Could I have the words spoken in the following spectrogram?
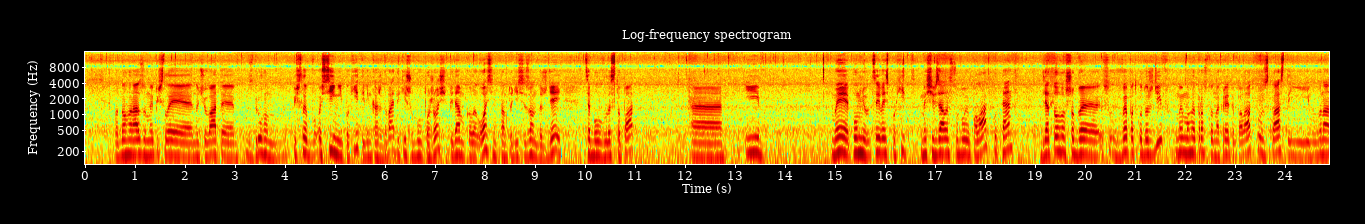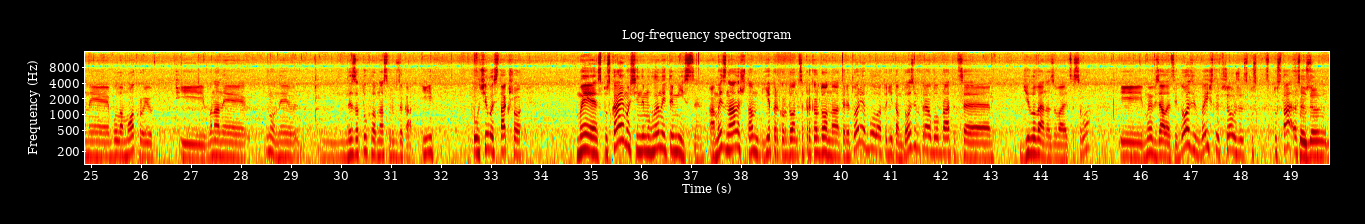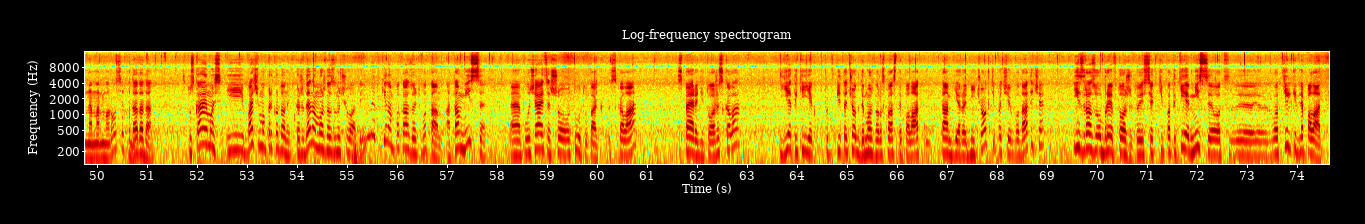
Одного разу ми пішли ночувати з другом, пішли в осінній похід, і він каже, давай такий, щоб був пожорстче, підемо коли осінь, там тоді сезон дождей. Це був листопад. Е, і ми, пам'ятаю, цей весь похід ми ще взяли з собою палатку, тент, для того, щоб в випадку дождів ми могли просто накрити палатку, скласти її, і вона не була мокрою, і вона не, ну, не, не затухла в нас в рюкзаках. І вийшло так, що ми спускаємось і не могли знайти місце. А ми знали, що там є прикордон. Це прикордонна територія була, тоді там дозвіл треба було брати. Це ділове називається село. І ми взяли цей дозвіл, вийшли, все вже спуск... спуста... спус- На Мармароси ходили? Да, да. Спускаємось і бачимо прикордонник. Каже, де нам можна заночувати? І вони такі нам показують, от там. А там місце, е, виходить, що отут отак скала, спереді теж скала. Є такий як п- п'ятачок, де можна розкласти палатку, там є роднічок, типу, чи вода тече. І зразу обрив теж. Тобто, як типу, таке місце, от, е, от тільки для палатки.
